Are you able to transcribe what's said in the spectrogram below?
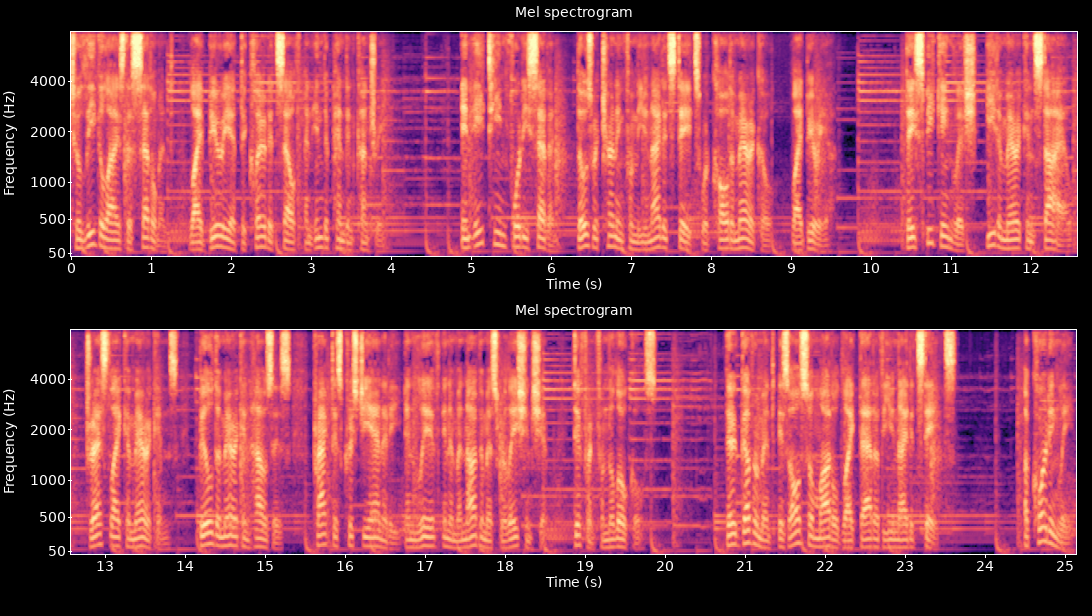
to legalize the settlement, Liberia declared itself an independent country. In 1847, those returning from the United States were called Americo, Liberia. They speak English, eat American style, dress like Americans, build American houses, practice Christianity and live in a monogamous relationship, different from the locals. Their government is also modeled like that of the United States. Accordingly,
